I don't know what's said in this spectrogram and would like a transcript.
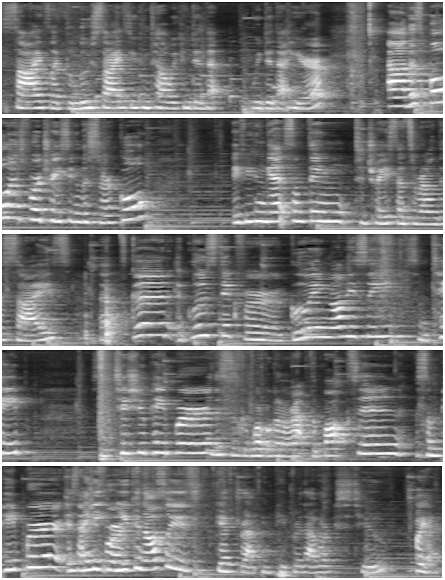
sides, like the loose sides. You can tell we can did that. We did that here. Uh, this bowl is for tracing the circle. If you can get something to trace that's around this size, that's good. A glue stick for gluing, obviously. Some tape, some tissue paper. This is what we're gonna wrap the box in. Some paper is actually for- You can also use gift wrapping paper, that works too. Oh yeah.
